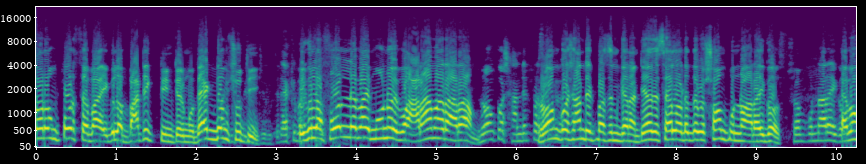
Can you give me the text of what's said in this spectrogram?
গরম পড়ছে ভাই এগুলো বাটিক প্রিন্টের মধ্যে একদম সুতি। এগুলো ফললে ভাই মনে হইব আরাম আর আরাম। রং কস 100% রং কোশ হান্ড্রেড পার্সেন্ট গ্যারান্টি আছে দেখবে সম্পূর্ণ আড়াই গজ। সম্পূর্ণ আড়াই এবং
